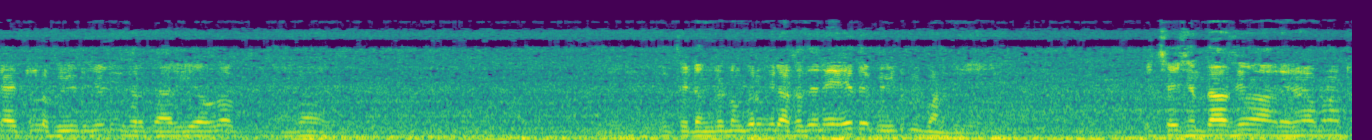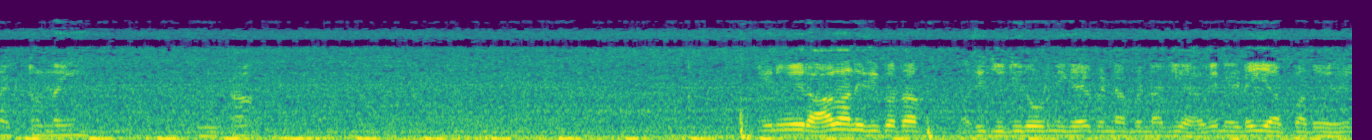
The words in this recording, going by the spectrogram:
ਕੈਟਲ ਫੀਡ ਜਿਹੜੀ ਸਰਕਾਰੀ ਆ, ਉਹਦਾ ਹੈਗਾ। ਇੱਥੇ ਡੰਗਰ ਡੰਗਰ ਵੀ ਰੱਖਦੇ ਨੇ, ਇਹ ਤੇ ਫੀਡ ਵੀ ਬਣਦੀ ਹੈ ਜੀ। ਪਿੱਛੇ ਛਿੰਦਾ ਸਿੰਘ ਆ ਰਿਹਾ ਆਪਣਾ ਟਰੈਕਟਰ ਲਈ। ਇਹਨੂੰ ਇਹ ਰਾਹ ਦਾ ਨਹੀਂ ਸੀ ਪਤਾ। ਅਸੀਂ ਜੀਟੀ ਰੋਡ ਨਹੀਂ ਗਏ ਪਿੰਡਾਂ ਪਿੰਡਾਂ ਜੀ ਹੈਗੇ ਨੇੜੇ ਹੀ ਆ ਆਪਾਂ ਤੋਂ ਇਹ।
